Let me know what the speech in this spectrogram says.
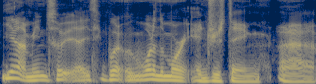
Yeah, I mean, so I think one of the more interesting uh,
